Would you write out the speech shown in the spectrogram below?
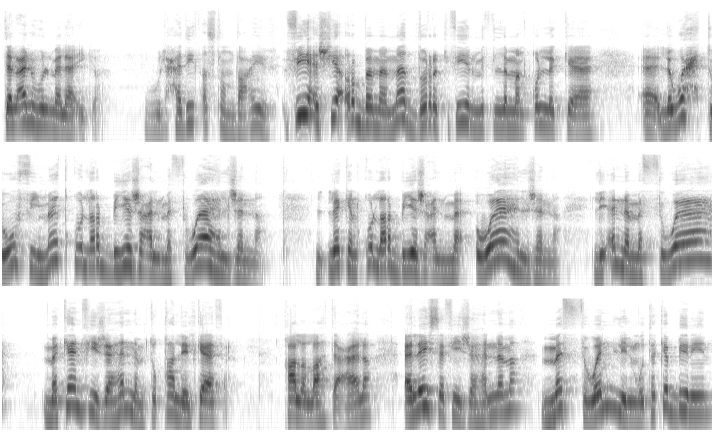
تلعنه الملائكة. والحديث أصلا ضعيف. في أشياء ربما ما تضر كثير مثل لما نقول لك آه، آه، لو واحد توفي ما تقول ربي يجعل مثواه الجنة. لكن قول ربي يجعل مأواه الجنة لأن مثواه مكان في جهنم تقال للكافر. قال الله تعالى أليس في جهنم مثوى للمتكبرين؟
